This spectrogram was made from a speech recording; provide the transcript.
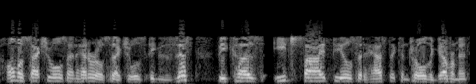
homosexuals and heterosexuals exist because each side feels it has to control the government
